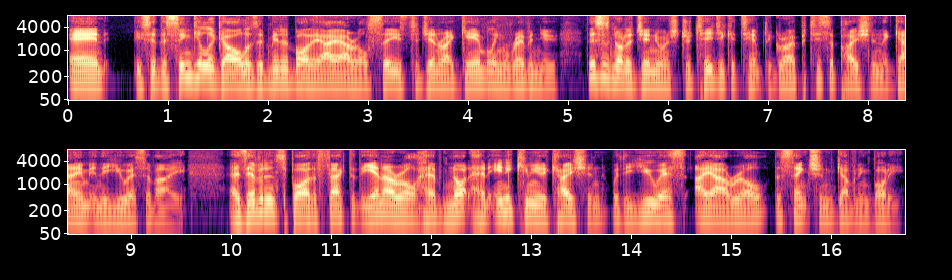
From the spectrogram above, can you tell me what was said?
and he said the singular goal, as admitted by the ARLC, is to generate gambling revenue. This is not a genuine strategic attempt to grow participation in the game in the US of A. As evidenced by the fact that the NRL have not had any communication with the US ARL, the sanctioned governing body.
